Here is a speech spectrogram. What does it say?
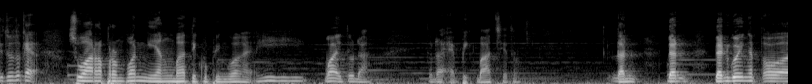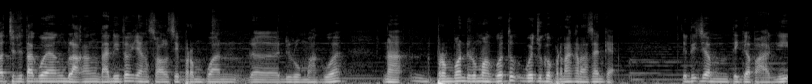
Itu tuh kayak suara perempuan ngiang banget di kuping gue kayak hihi wah itu udah itu udah epic banget sih itu. Dan dan dan gue inget oh, cerita gue yang belakang tadi tuh yang soal si perempuan eh, di rumah gue. Nah perempuan di rumah gue tuh gue juga pernah ngerasain kayak jadi jam 3 pagi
